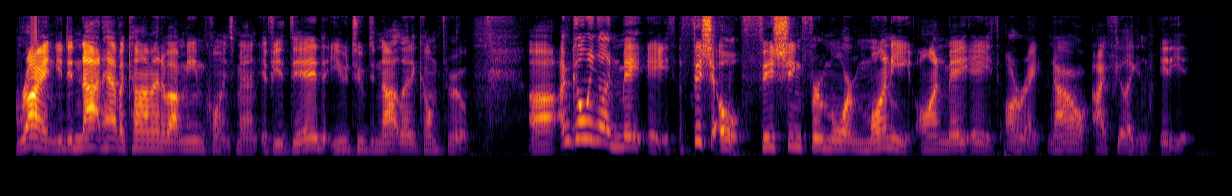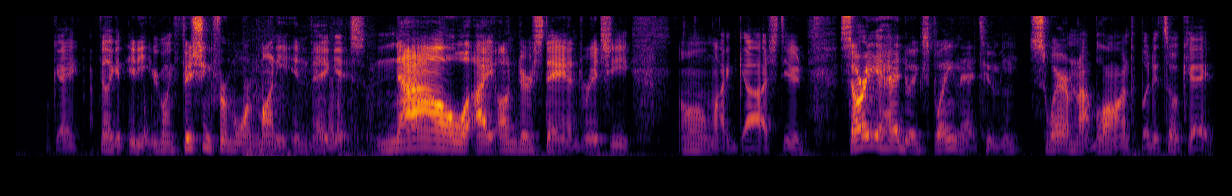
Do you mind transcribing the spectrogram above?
Ryan, you did not have a comment about meme coins, man. If you did, YouTube did not let it come through. Uh, I'm going on May 8th. Fish. Oh, fishing for more money on May 8th. All right, now I feel like an idiot. Okay, I feel like an idiot. You're going fishing for more money in Vegas. Now I understand, Richie. Oh my gosh, dude. Sorry you had to explain that to me. Swear I'm not blonde, but it's okay.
